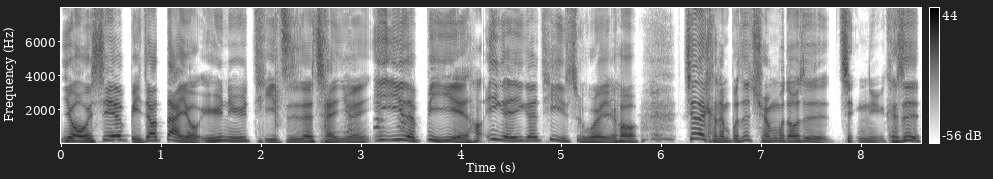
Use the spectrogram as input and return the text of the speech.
有些比较带有鱼女体质的成员一一的毕业，然后一个一个剔除了以后，现在可能不是全部都是情侣，可是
